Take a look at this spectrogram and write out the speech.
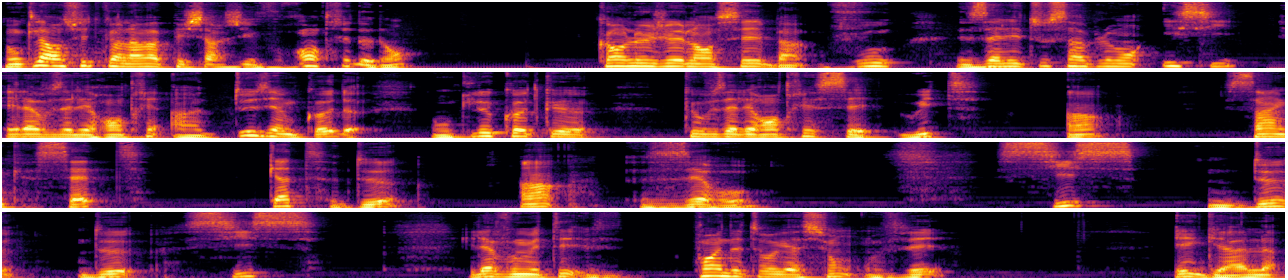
Donc là ensuite quand la map est chargée, vous rentrez dedans. Quand le jeu est lancé, bah, vous allez tout simplement ici, et là vous allez rentrer un deuxième code. Donc le code que, que vous allez rentrer c'est 8, 1, 5, 7, 4, 2, 1, 0. 6, 2, 2, 6. Et là, vous mettez point d'interrogation V égale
